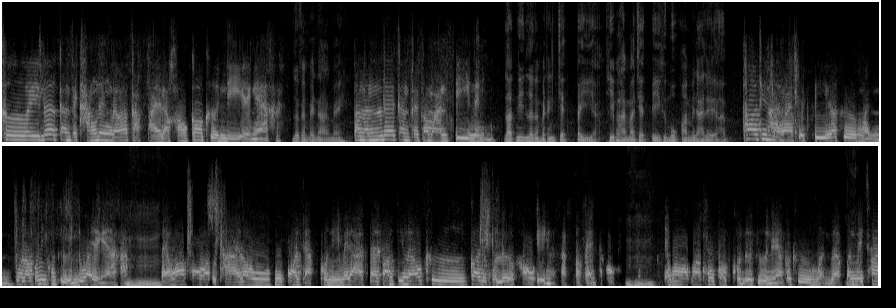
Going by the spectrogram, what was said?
เคยเลิกกันไปครั้งหนึ่งแล้วก็กลับไปแล้วเขาก็คืนดีอย่างเงี้ยค่ะ เลิกกันไปนานไหม ตอนนั้นเลิกกันไปประมาณปีหนึ่ง แล้วนี่เลิกกันไปตั้ง7ปีอะที่ผ่านมา7ปีคือมุกออนไม่ได้เลยเหรอครับ เท่าที่ผ่านมาเจ็ดปีก็คือเหมือนตัวเราก็มีคนอื่นด้วยอย่างเงี้ยค่ะอือหือแต่ว่าพอสุดท้ายเรามูฟออนจากคนนี้ไม่ได้ แต่ตามจริงแล้วคือก็เป็นคนเลิกกับเขาเองนะคะกับแฟนเก่าอือหือแต่พอมาคบกับคนอื่นๆเนี่ยก็คือเหมือนแบบมันไม่ใช่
